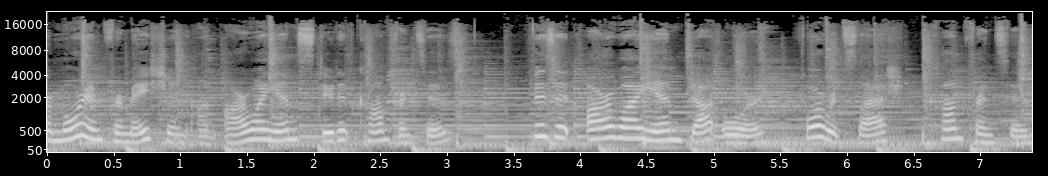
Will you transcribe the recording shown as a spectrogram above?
For more information on RYM student conferences, visit rym.org forward slash conferences.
